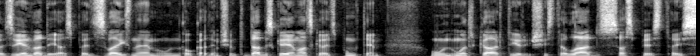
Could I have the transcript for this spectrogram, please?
aizvien vadījās pēc zvaigznēm un kaut kādiem šiem dabiskajiem atskaites punktiem. Un otrkārt, ir šis ledus saspiestais.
